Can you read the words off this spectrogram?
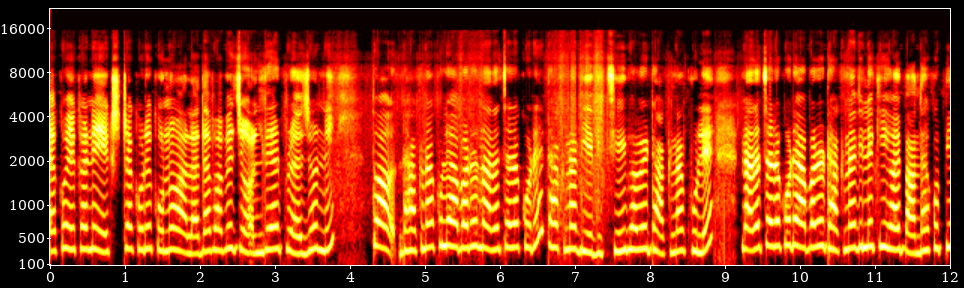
দেখো, এখানে এক্সট্রা করে কোনো আলাদাভাবে জল দেওয়ার প্রয়োজন নেই। তো ঢাকনা খুলে আবারও নাড়াচাড়া করে ঢাকনা দিয়ে দিচ্ছি। এইভাবে ঢাকনা খুলে নাড়াচাড়া করে আবারও ঢাকনা দিলে কি হয়? বাঁধাকপি,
